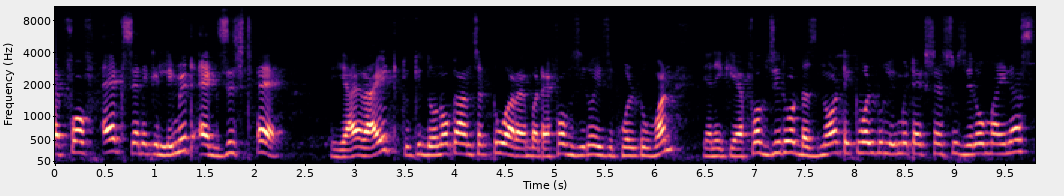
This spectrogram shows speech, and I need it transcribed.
एफ़ ऑफ़ एक्स यानी कि लिमिट एग्जिस्ट है। या राइट क्योंकि दोनों का आंसर टू आ रहा है but f of zero is equal to one यानी कि f of zero does not equal to limit x tends to zero minus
